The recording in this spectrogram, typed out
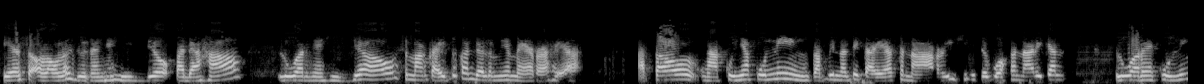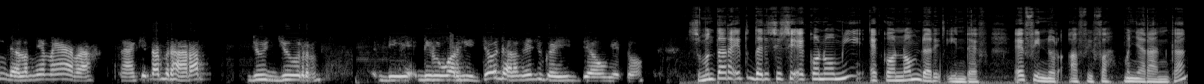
ya seolah-olah zonanya hijau, padahal luarnya hijau, semangka itu kan dalamnya merah ya. Atau ngakunya kuning, tapi nanti kayak kenari, gitu. Buah kenari kan luarnya kuning, dalamnya merah. Nah, kita berharap jujur di di luar hijau, dalamnya juga hijau gitu. Sementara itu dari sisi ekonomi, ekonom dari Indef, Evi Nur Afifah menyarankan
